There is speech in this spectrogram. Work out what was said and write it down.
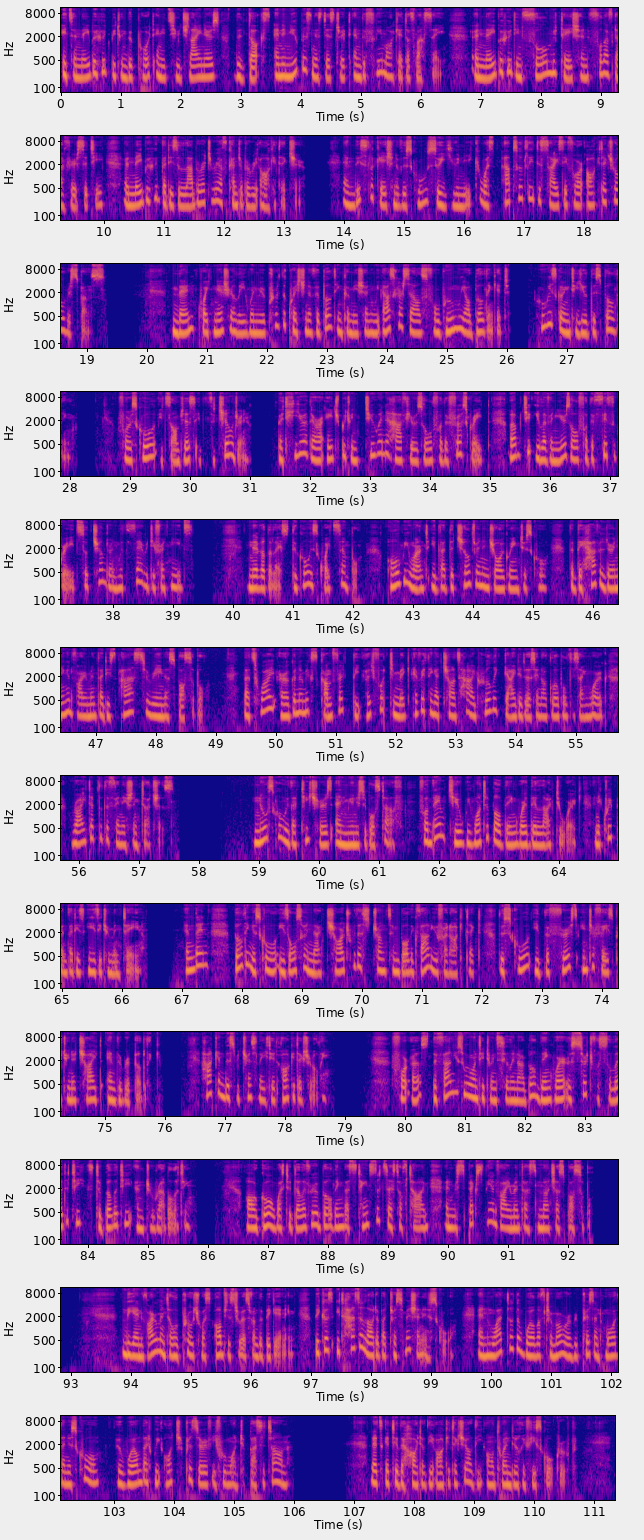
It's a neighborhood between the port and its huge liners, the docks, and a new business district and the flea market of Marseille. A neighborhood in full mutation, full of diversity, a neighborhood that is a laboratory of contemporary architecture. And this location of the school, so unique, was absolutely decisive for our architectural response. Then, quite naturally, when we approach the question of a building commission, we ask ourselves for whom we are building it. Who is going to use this building? For school, it's obvious it's the children. But here they are aged between two and a half years old for the first grade, up to 11 years old for the fifth grade, so children with very different needs. Nevertheless, the goal is quite simple. All we want is that the children enjoy going to school, that they have a learning environment that is as serene as possible. That's why ergonomics, comfort, the effort to make everything at child's height really guided us in our global design work, right up to the finishing touches. No school without teachers and municipal staff. For them too, we want a building where they like to work, and equipment that is easy to maintain. And then, building a school is also an act charged with a strong symbolic value for an architect. The school is the first interface between a child and the republic. How can this be translated architecturally? For us, the values we wanted to instill in our building were a search for solidity, stability, and durability. Our goal was to deliver a building that stands the test of time and respects the environment as much as possible. The environmental approach was obvious to us from the beginning because it has a lot about transmission in a school. And what does the world of tomorrow represent more than a school? a world that we ought to preserve if we want to pass it on. Let's get to the heart of the architecture of the Antoine de Ruffi School Group.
